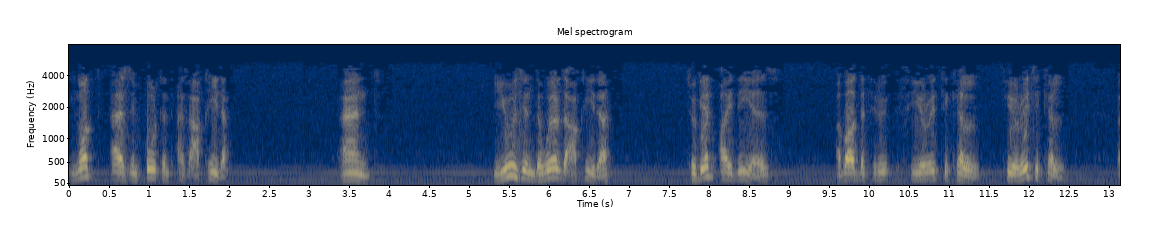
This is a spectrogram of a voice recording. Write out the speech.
not as important as Aqidah and using the word Aqidah to give ideas about the theoretical theoretical uh,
